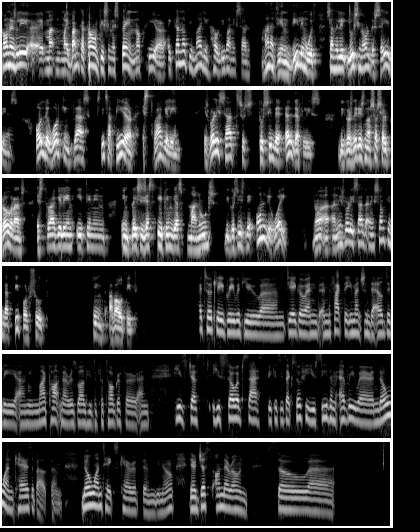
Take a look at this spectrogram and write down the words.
honestly, uh, my, my, bank account is in Spain, not here. I cannot imagine how Lebanese are managing, dealing with suddenly losing all the savings. All the working class disappear, struggling. It's really sad to, to see the elderly because there is no social programs, struggling, eating in, in places, just eating just manouche, because it's the only way. No, and it's really sad, and it's something that people should think about it. I totally agree with you, um, Diego, and and the fact that you mentioned the elderly. I mean, my partner as well. He's a photographer, and he's just he's so obsessed because he's like Sophie. You see them everywhere, and no one cares about them. No one takes care of them. You know, they're just on their own. So uh,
